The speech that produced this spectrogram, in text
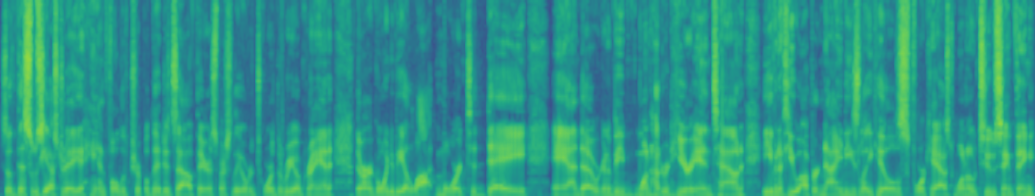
So this was yesterday, a handful of triple digits out there, especially over toward the Rio Grande. There are going to be a lot more today, and uh, we're going to be 100 here in town. Even a few upper 90s, Lake Hills forecast 102, same thing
